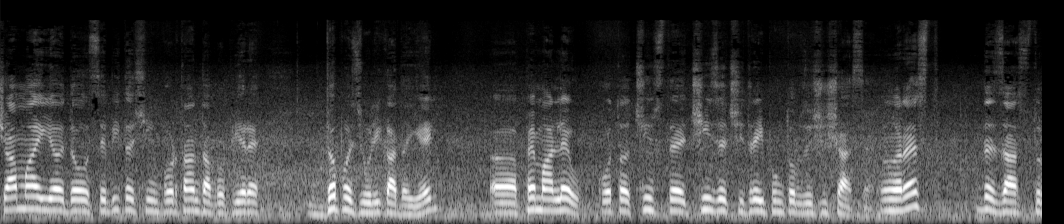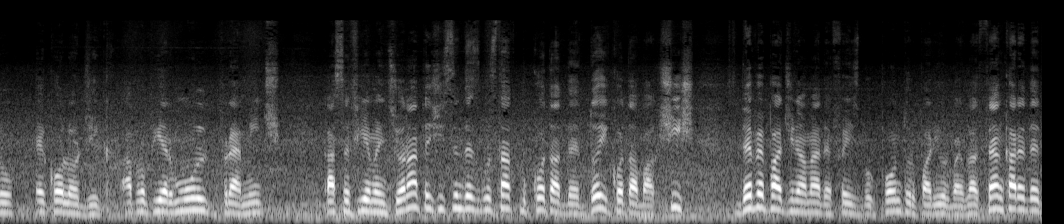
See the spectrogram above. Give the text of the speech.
cea mai uh, deosebită și importantă apropiere dă pe ziulica de ieri, uh, pe Maleu, cotă 553.86. În rest, dezastru ecologic, apropieri mult prea mici ca să fie menționate și sunt dezgustat cu cota de 2, cota Bacșiș, de pe pagina mea de Facebook, Ponturi Pariuri by Vlad Stoian, care de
